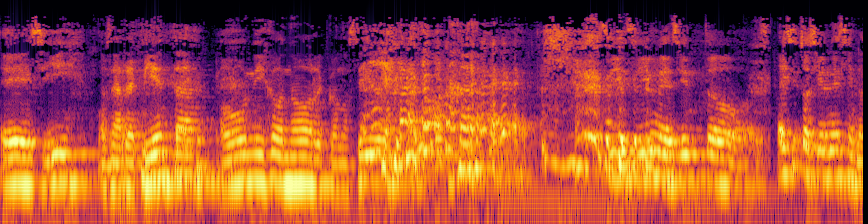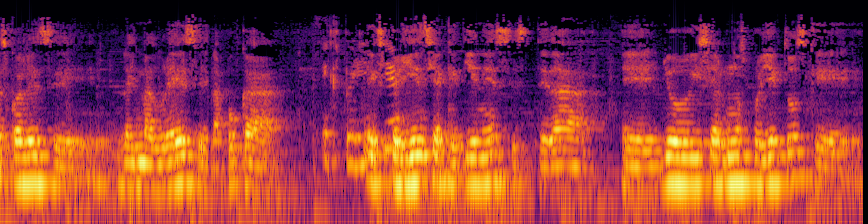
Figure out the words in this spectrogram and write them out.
Eh, sí, O se arrepienta, o un hijo no reconocido. sí, sí, me siento... Hay situaciones en las cuales eh, la inmadurez, eh, la poca Experiencia. experiencia que tienes este, te da... eh, yo hice algunos proyectos que,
